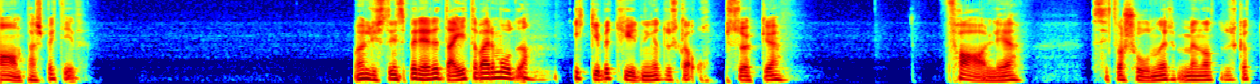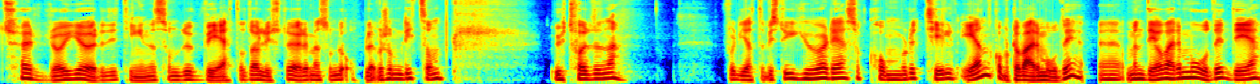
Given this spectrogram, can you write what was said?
annet perspektiv. Og jeg har lyst til å inspirere deg til å være modig, da. Ikke i betydning at du skal oppsøke farlige situasjoner, men at du skal tørre å gjøre de tingene som du vet at du har lyst til å gjøre, men som du opplever som litt sånn utfordrende. Fordi at hvis du gjør det, så kommer du til Én kommer til å være modig, eh, men det å være modig, det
